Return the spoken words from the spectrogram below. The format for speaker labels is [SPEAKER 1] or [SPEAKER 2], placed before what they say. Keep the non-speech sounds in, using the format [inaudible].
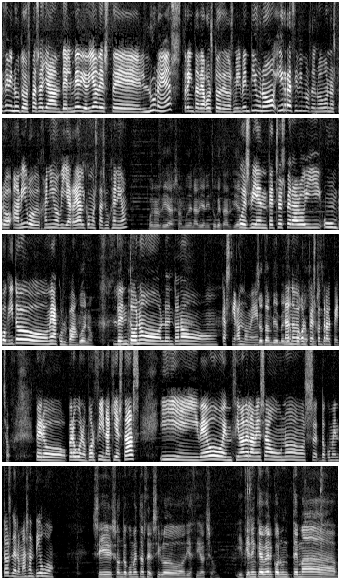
[SPEAKER 1] 13 minutos pasa ya del mediodía de este lunes 30 de agosto de 2021 y recibimos de nuevo a nuestro amigo Eugenio Villarreal. ¿Cómo estás, Eugenio?
[SPEAKER 2] Buenos días, Almudena. Bien, ¿y tú qué tal? ¿Bien?
[SPEAKER 1] Pues bien, te he hecho esperar hoy un poquito mea culpa.
[SPEAKER 2] Bueno.
[SPEAKER 1] Lo entono, lo entono castigándome.
[SPEAKER 2] Yo también venía
[SPEAKER 1] Dándome
[SPEAKER 2] un poco
[SPEAKER 1] golpes
[SPEAKER 2] justo.
[SPEAKER 1] contra el pecho. Pero, pero bueno, por fin, aquí estás y veo encima de la mesa unos documentos de lo más antiguo.
[SPEAKER 2] Sí, son documentos del siglo XVIII y tienen que ver con un tema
